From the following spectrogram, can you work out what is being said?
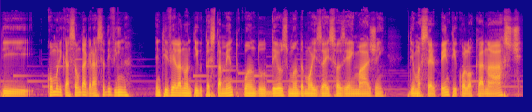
de comunicação da graça divina. A gente vê lá no Antigo Testamento quando Deus manda Moisés fazer a imagem de uma serpente e colocar na haste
